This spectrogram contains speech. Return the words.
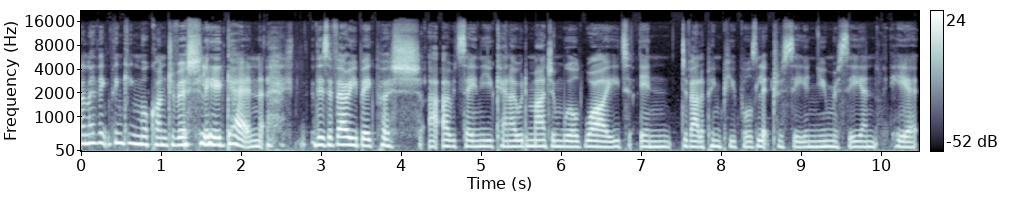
and I think thinking more controversially again, there's a very big push, uh, I would say, in the UK, and I would imagine worldwide, in developing pupils' literacy and numeracy and here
